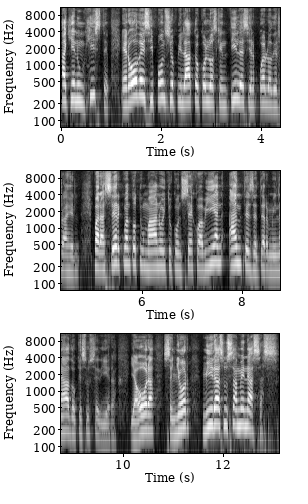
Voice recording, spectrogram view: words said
a quien ungiste, Herodes y Poncio Pilato con los gentiles y el pueblo de Israel, para hacer cuanto tu mano y tu consejo habían antes determinado que sucediera. Y ahora, Señor, mira sus amenazas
